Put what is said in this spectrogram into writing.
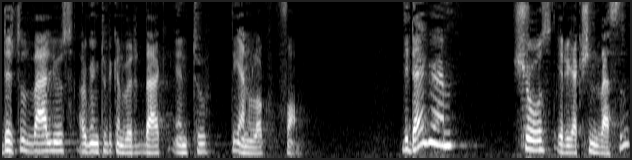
digital values are going to be converted back into the analog form. The diagram shows a reaction vessel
